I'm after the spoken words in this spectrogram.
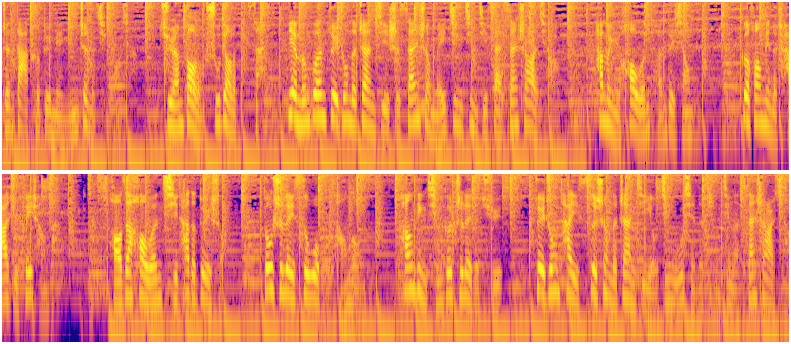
阵大客对面云阵的情况下，居然爆冷输掉了比赛。雁门关最终的战绩是三胜没进晋级赛三十二强。他们与浩文团队相比，各方面的差距非常大。好在浩文其他的对手都是类似卧虎藏龙。康定情歌之类的区，最终他以四胜的战绩有惊无险的挺进了三十二强。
